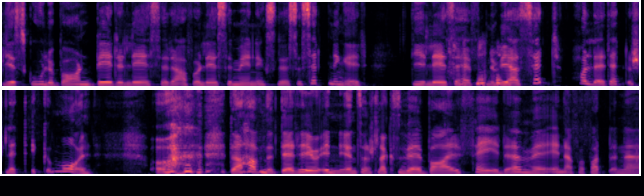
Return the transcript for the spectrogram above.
'Blir skolebarn bedre lesere av å lese meningsløse setninger'? De leseheftene vi har sett, holder rett og slett ikke mål. Og da havnet dere jo inni en sånn slags verbal feide med en av forfatterne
